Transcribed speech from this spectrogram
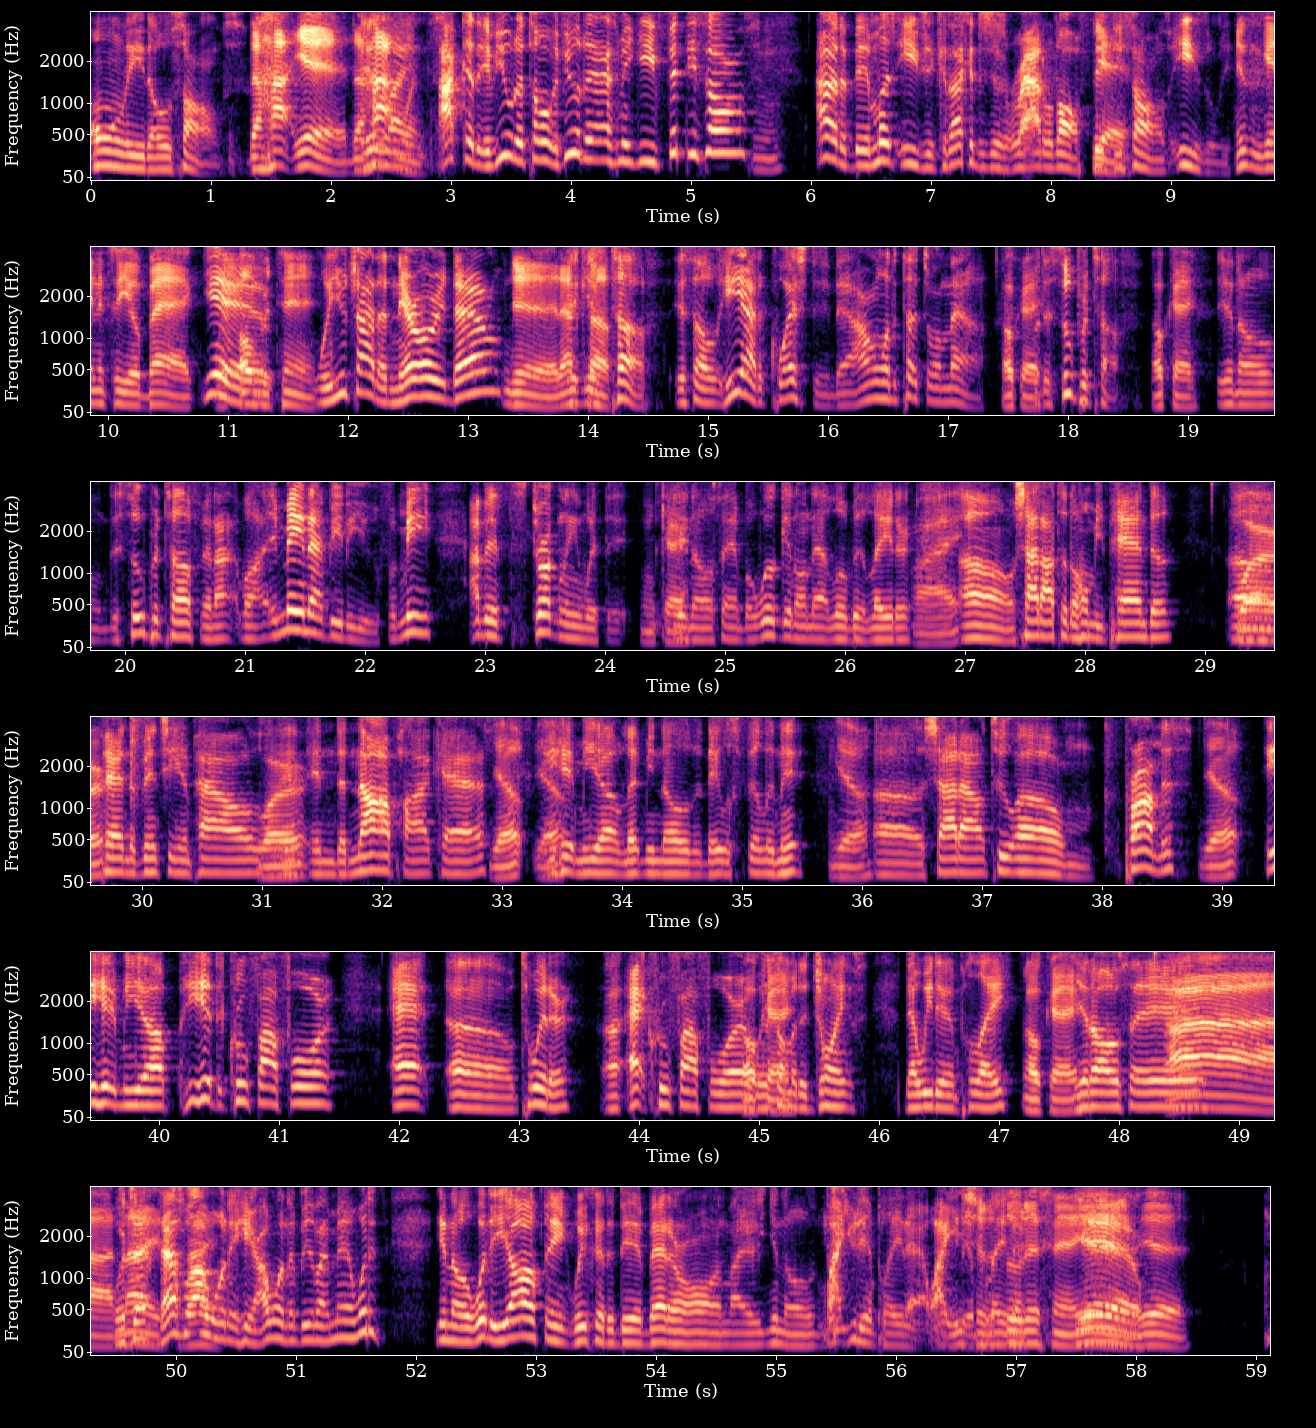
only those songs. The hot, yeah, the It's hot like, ones. I could if you would have told if you would have asked me to give you 50 songs, I would have been much easier because I could have just rattled off 50 Mm-hmm. Yeah. songs easily. you can get into your bag Yeah. with over 10. When you try to narrow it down, yeah, that's it gets tough. tough. And so he had a question that I don't want to touch on now. Okay. But it's super tough. Okay. You know, the super tough, and I well, it may not be to you. For me, I've been struggling with it. Okay. you know what I'm saying, but we'll get on that a little bit later. All right. Um, shout out to the homie Panda, uh. Panda Vinci and Pals, and, and the Nah podcast. Yep, yep. He hit me up, let me know that they was feeling it. Yeah. Uh, shout out to um, Promise. yeah. He hit me up. He hit the Crew Five Four at uh, Twitter uh, at Crew Five Four with some of the joints that we didn't play. Okay. You know what I'm saying? Ah, Which I- nice, that's what I nice. want to hear. I want to be like, man, what did you know? What do y'all think we could have did better on? Like, you know, why you didn't play that? Why you, You didn't play threw that? this in. Yeah. Yeah.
